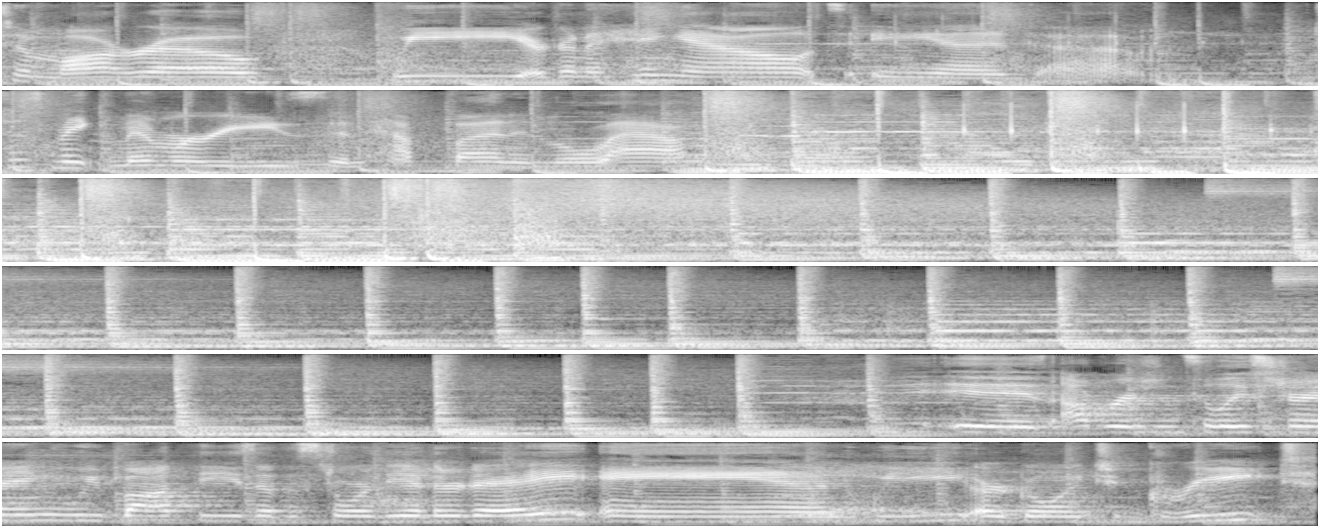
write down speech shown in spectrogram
tomorrow. We are gonna hang out and um, just make memories and have fun and laugh. Operation Silly String. We bought these at the store the other day and we are going to greet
